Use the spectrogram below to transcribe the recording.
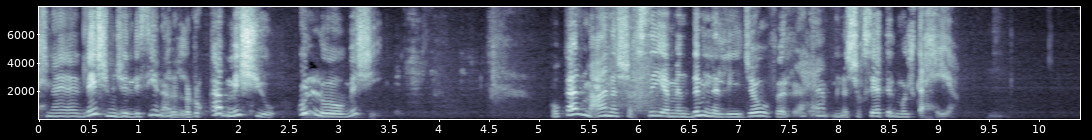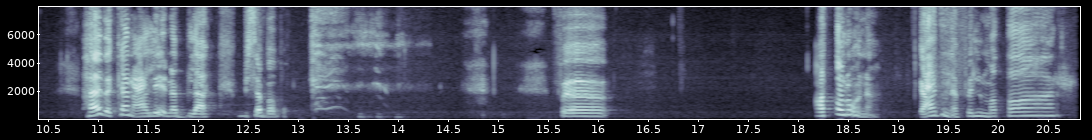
إحنا ليش مجلسين؟ الركاب مشيوا كله مشي. وكان معانا شخصية من ضمن اللي جو في الرحلة من الشخصيات الملتحية هذا كان علينا block بسببه. ف عطلونا. قعدنا في المطار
